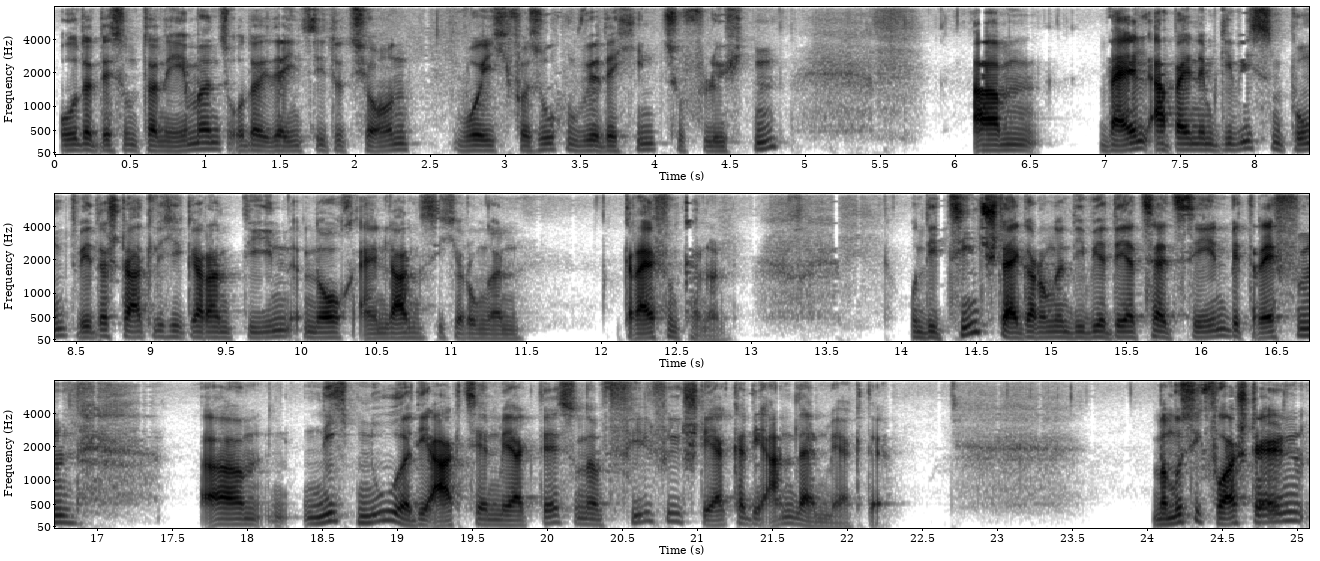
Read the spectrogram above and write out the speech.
oder des Unternehmens oder der Institution, wo ich versuchen würde hinzuflüchten, ähm, weil ab einem gewissen Punkt weder staatliche Garantien noch Einlagensicherungen greifen können. Und die Zinssteigerungen, die wir derzeit sehen, betreffen ähm, nicht nur die Aktienmärkte, sondern viel, viel stärker die Anleihenmärkte. Man muss sich vorstellen,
